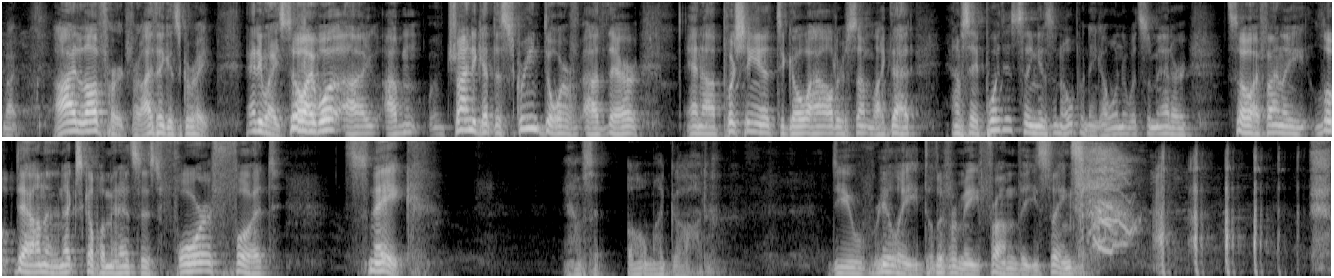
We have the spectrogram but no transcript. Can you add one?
Right. I love Hertford. I think it's great. Anyway, so I, I I'm trying to get the screen door out there and uh, pushing it to go out or something like that. And I'm saying, boy, this thing isn't opening. I wonder what's the matter. So I finally looked down in the next couple of minutes, this four foot snake. And I said, oh my God, do you really deliver me from these things?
